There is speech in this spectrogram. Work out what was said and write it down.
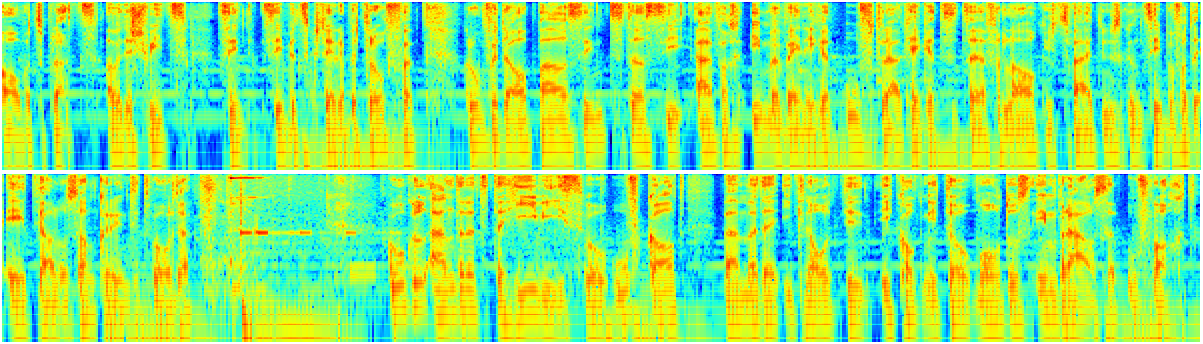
Arbeitsplätze. Aber in der Schweiz sind 70 Stellen betroffen. Grund für den Abbau sind, dass sie einfach immer weniger Aufträge haben. Der Verlag ist 2007 von der ETH Lausanne gegründet worden. Google ändert den Hinweis, der aufgeht, wenn man den Inkognito-Modus im Browser aufmacht.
